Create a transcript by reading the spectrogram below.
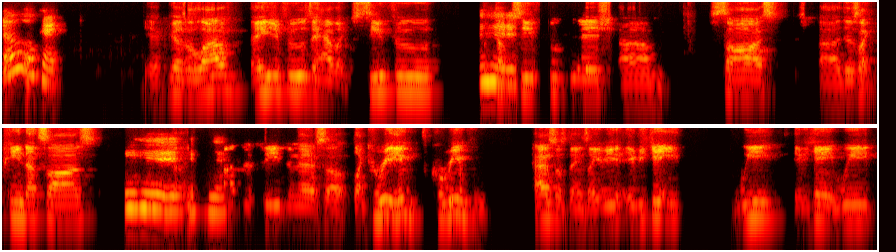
Oh, okay. Yeah, because a lot of Asian foods they have like seafood, Mhm, seafood dish, um, sauce. Uh, there's like peanut sauce, mhm, mhm. other seeds in there. So like Korean Korean food has those things. Like if you if you can't eat wheat, if you can't eat wheat,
